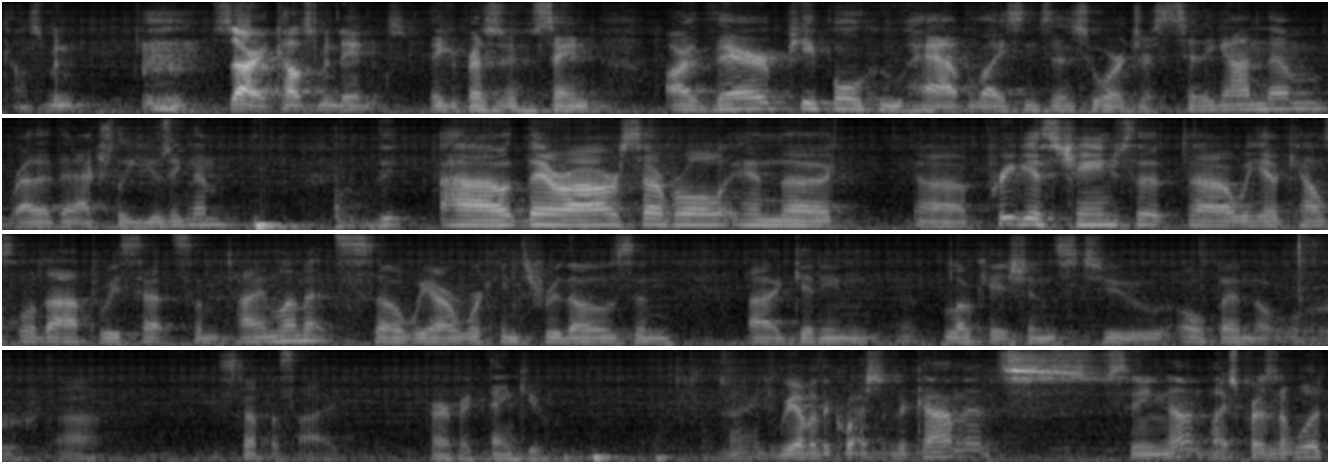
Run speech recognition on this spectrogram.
Councilman, sorry, Councilman Daniels. Thank you, President Hussain. Are there people who have licenses who are just sitting on them rather than actually using them? The- uh, There are several in the uh, previous change that uh, we had council adopt, we set some time limits, so we are working through those and uh, getting locations to open or uh, step aside. Perfect, thank you. All right, do we have other questions or comments? Seeing none, Vice President Wood.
